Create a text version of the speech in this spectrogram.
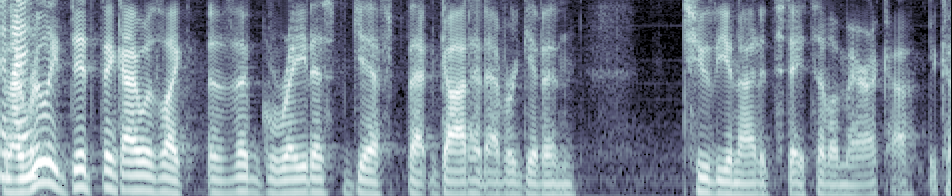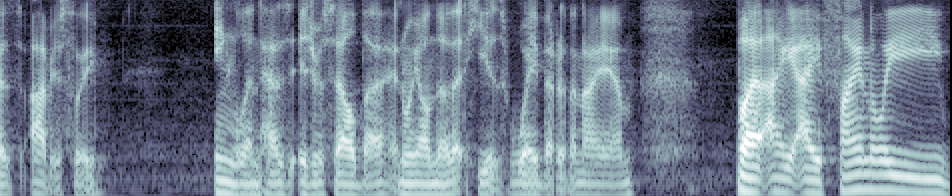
And I, I really did think I was like the greatest gift that God had ever given to the United States of America because obviously England has Idris Elba and we all know that he is way better than I am. But I, I finally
